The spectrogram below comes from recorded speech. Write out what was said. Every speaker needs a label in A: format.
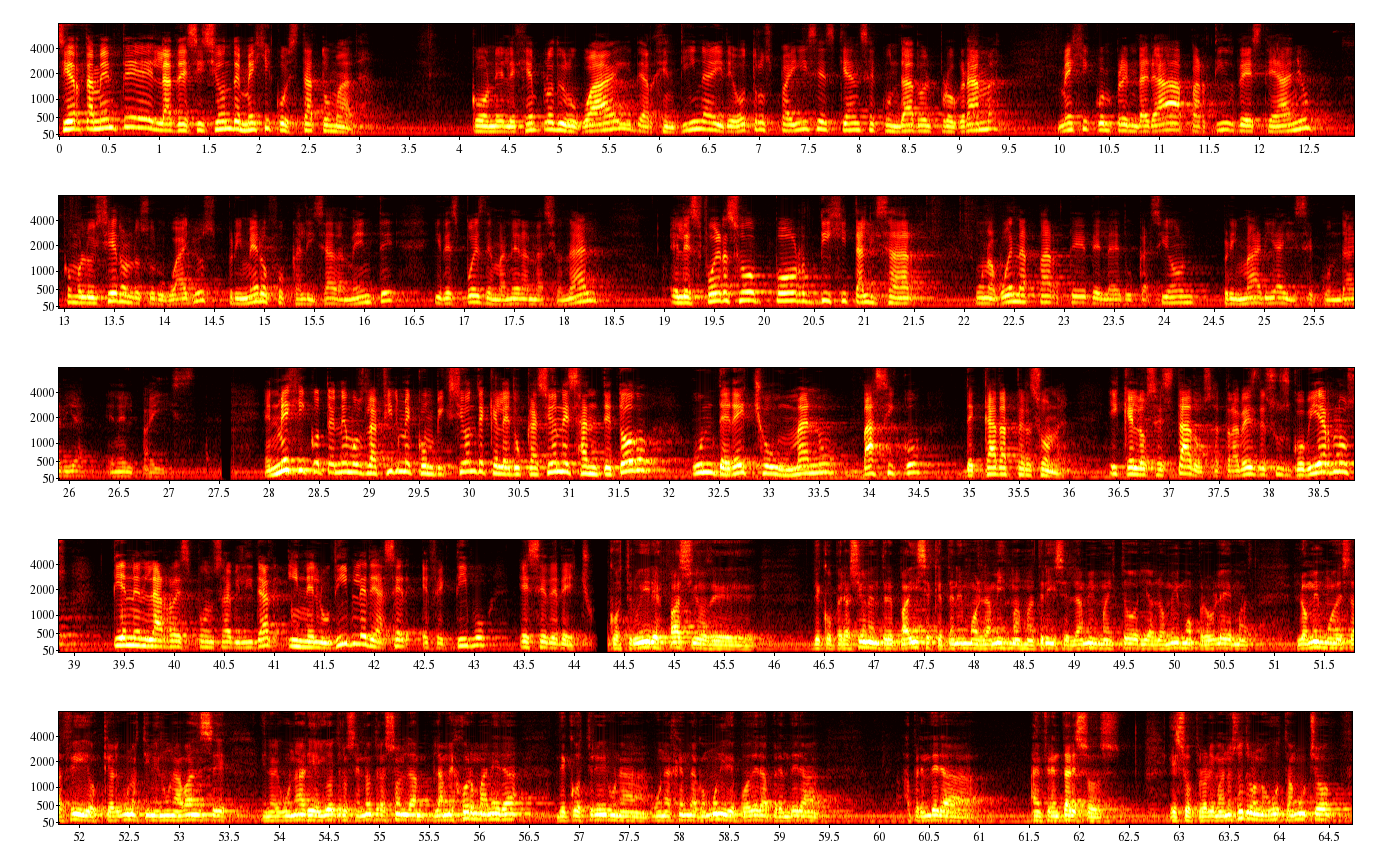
A: Ciertamente la decisión de México está tomada. Con el ejemplo de Uruguay, de Argentina y de otros países que han secundado el programa, México emprenderá a partir de este año, como lo hicieron los uruguayos, primero focalizadamente y después de manera nacional, el esfuerzo por digitalizar una buena parte de la educación primaria y secundaria en el país. En México tenemos la firme convicción de que la educación es ante todo un derecho humano básico de cada persona y que los estados, a través de sus gobiernos, tienen la responsabilidad ineludible de hacer efectivo ese derecho.
B: Construir espacios de, cooperación entre países que tenemos las mismas matrices, la misma historia, los mismos problemas, los mismos desafíos, que algunos tienen un avance en algún área y otros en otras, son la, la mejor manera de construir una, una, agenda común y de poder aprender a, aprender a, a enfrentar esos, esos problemas. A nosotros nos gusta mucho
